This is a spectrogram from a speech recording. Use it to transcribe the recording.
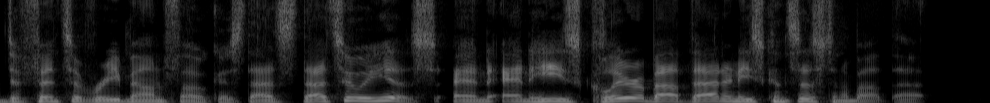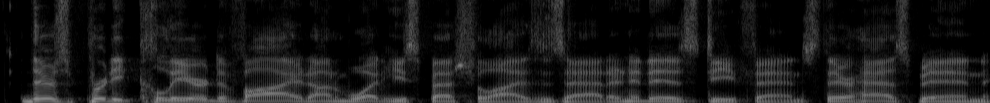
defensive rebound focus. That's that's who he is, and and he's clear about that, and he's consistent about that. There's a pretty clear divide on what he specializes at, and it is defense. There has been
